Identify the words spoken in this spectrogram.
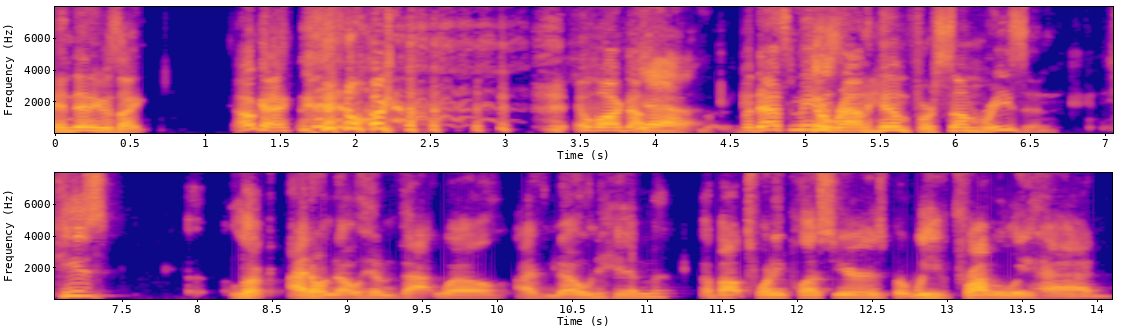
and then he was like, okay, and walked, and walked out. yeah But that's me He's- around him for some reason. he's look i don't know him that well i've known him about 20 plus years but we've probably had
